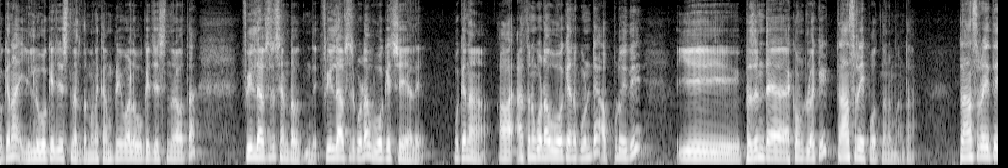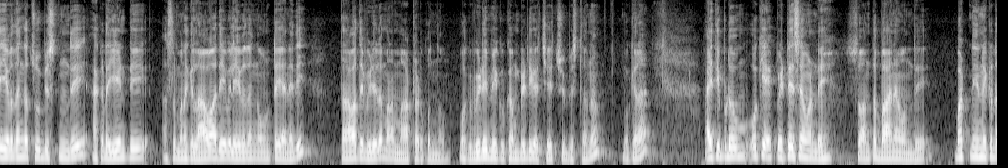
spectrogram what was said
ఓకేనా వీళ్ళు ఓకే చేసిన తర్వాత మన కంపెనీ వాళ్ళు ఓకే చేసిన తర్వాత ఫీల్డ్ ఆఫీసర్ సెండ్ అవుతుంది. ఫీల్డ్ ఆఫీసర్ కూడా ఓకే చేయాలి. ఓకేనా అతను కూడా ఓకే అనుకుంటే అప్పుడు ఇది ఈ ప్రజెంట్ అకౌంట్లోకి ట్రాన్స్ఫర్ అయిపోతుంది అనమాట ట్రాన్స్ఫర్ అయితే ఏ విధంగా చూపిస్తుంది? అక్కడ ఏంటి? అసలు మనకి లావాదేవీలు ఏ విధంగా ఉంటాయి అనేది తర్వాత వీడియోలో మనం మాట్లాడుకుందాం. ఒక వీడియో మీకు కంప్లీట్గా చేసి చూపిస్తాను. ఓకేనా? అయితే ఇప్పుడు ఓకే పెట్టేసామండి సో అంత బాగానే ఉంది. బట్ నేను ఇక్కడ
